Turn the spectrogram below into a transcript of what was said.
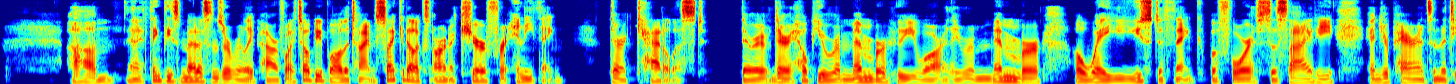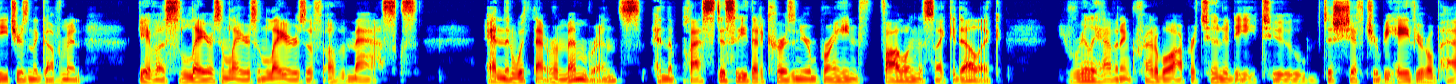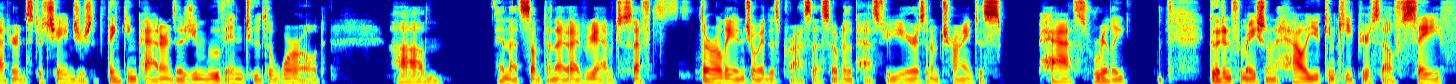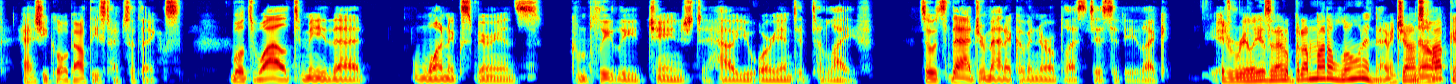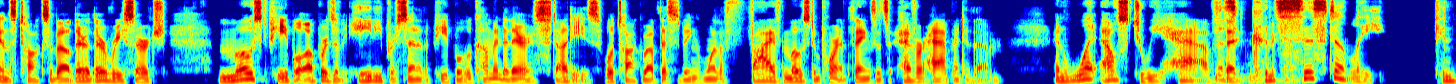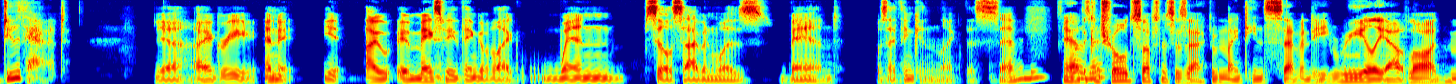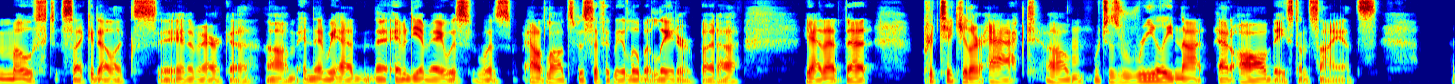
Um, and I think these medicines are really powerful. I tell people all the time psychedelics aren't a cure for anything, they're a catalyst. They're, they help you remember who you are. They remember a way you used to think before society and your parents and the teachers and the government gave us layers and layers and layers of, of masks. And then with that remembrance and the plasticity that occurs in your brain following the psychedelic, you really have an incredible opportunity to to shift your behavioral patterns, to change your thinking patterns as you move into the world. Um, and that's something that I've, yeah, I've just I've thoroughly enjoyed this process over the past few years, and I'm trying to pass really good information on how you can keep yourself safe as you go about these types of things. Well, it's wild to me that one experience completely changed how you oriented to life. So it's that dramatic of a neuroplasticity. Like, It really is, don't, but I'm not alone in that. I mean, Johns No. Hopkins talks about their their research. Most people, upwards of 80% of the people who come into their studies, will talk about this as being one of the five most important things that's ever happened to them. And what else do we have That's that consistently can do that? yeah, I agree. And it, it, I, it makes me think of like when psilocybin was banned, was I think in like the 70s? Yeah, the it? Controlled Substances Act of 1970 really outlawed most psychedelics in America, um, and then we had MDMA was was outlawed specifically a little bit later. But uh, yeah, that that particular act, um, which is really not at all based on science,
